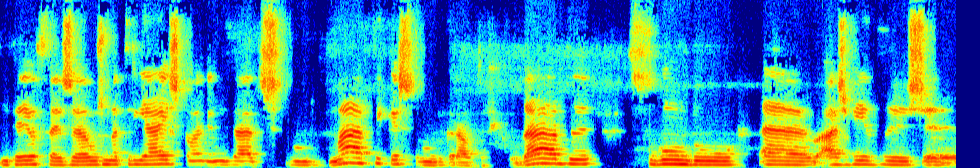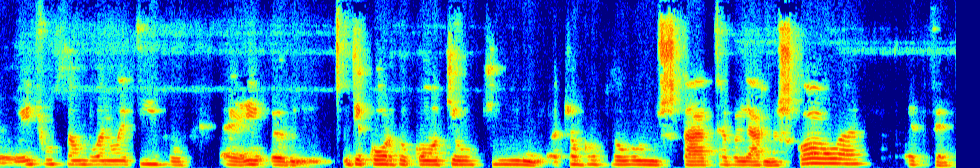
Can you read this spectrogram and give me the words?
Okay? Ou seja, os materiais estão organizados segundo temáticas, segundo grau de dificuldade, segundo, uh, às vezes, uh, em função do ano letivo, uh, de acordo com aquilo que aquele grupo de alunos está a trabalhar na escola, etc.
